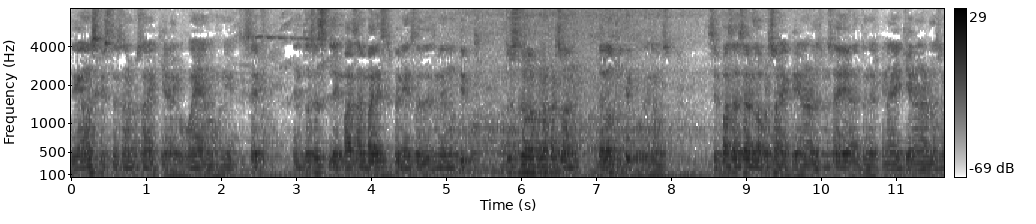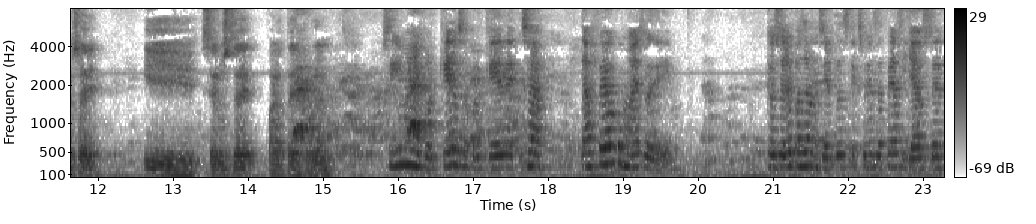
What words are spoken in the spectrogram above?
digamos que usted es una persona que quiere algo bueno, bonito y serio. Entonces le pasan varias experiencias de ese mismo tipo. Entonces se vuelve una persona del otro tipo, digamos. Se pasa de ser la persona que quiere una relación seria a entender que nadie quiere una relación seria y ser usted parte del problema. Sí, mae, ¿por qué? O sea, ¿por qué? de- o sea, está feo como eso de que a usted le pasaron ciertas experiencias feas y ya usted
